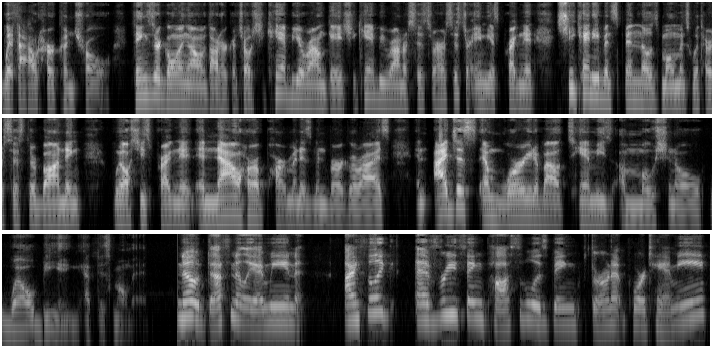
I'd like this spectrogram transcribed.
without her control. Things are going on without her control. She can't be around Gage. She can't be around her sister. Her sister Amy is pregnant. She can't even spend those moments with her sister bonding while she's pregnant. And now her apartment has been burglarized. And I just am worried about Tammy's emotional well being at this moment. No, definitely. I mean, I feel like everything possible is being thrown at poor Tammy.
